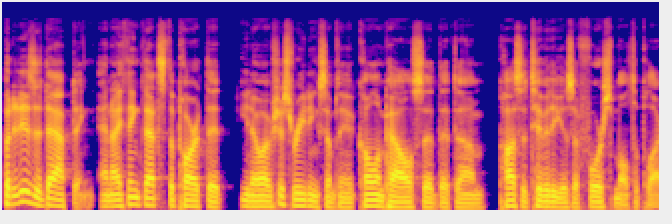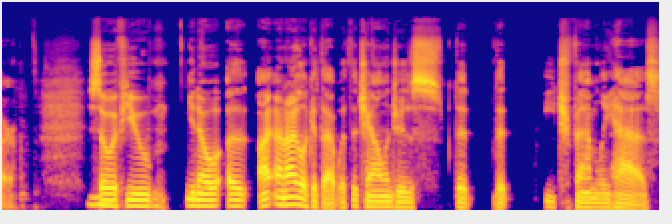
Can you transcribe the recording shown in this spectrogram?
But it is adapting, and I think that's the part that you know. I was just reading something that Colin Powell said that um, positivity is a force multiplier. Mm-hmm. So if you you know, uh, I, and I look at that with the challenges that that each family has,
